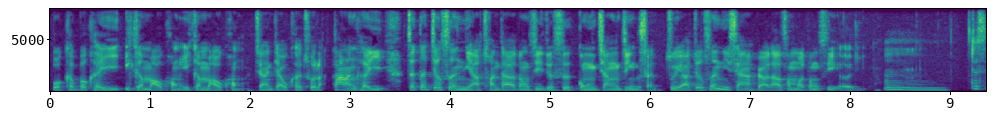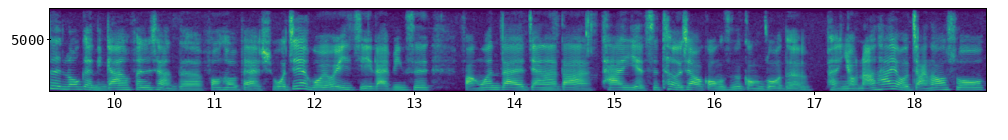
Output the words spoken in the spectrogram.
我可不可以一个毛孔一个毛孔这样雕刻出来？当然可以，这个就是你要传达的东西，就是工匠精神，主要就是你想要表达什么东西而已。嗯，就是 Logan，你刚刚分享的 Photobash，我记得我有一集来宾是访问在加拿大，他也是特效公司工作的朋友，然后他有讲到说，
